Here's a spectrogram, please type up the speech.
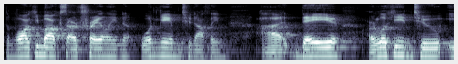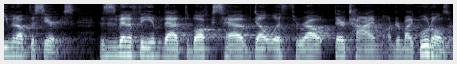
The Milwaukee Bucks are trailing one game to nothing. Uh, they are looking to even up the series. This has been a theme that the Bucks have dealt with throughout their time under Mike Budenholzer.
